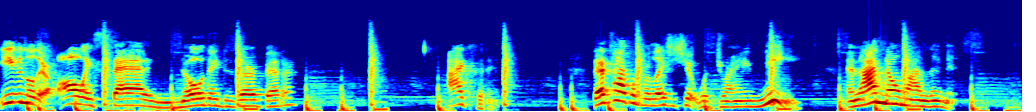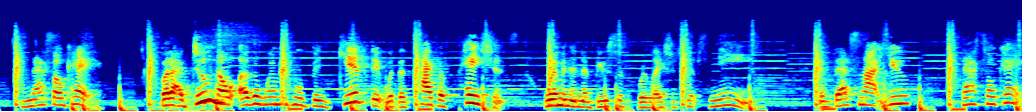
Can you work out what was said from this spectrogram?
even though they're always sad and you know they deserve better? I couldn't. That type of relationship would drain me. And I know my limits. And that's okay. But I do know other women who've been gifted with the type of patience women in abusive relationships need. If that's not you, that's okay.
